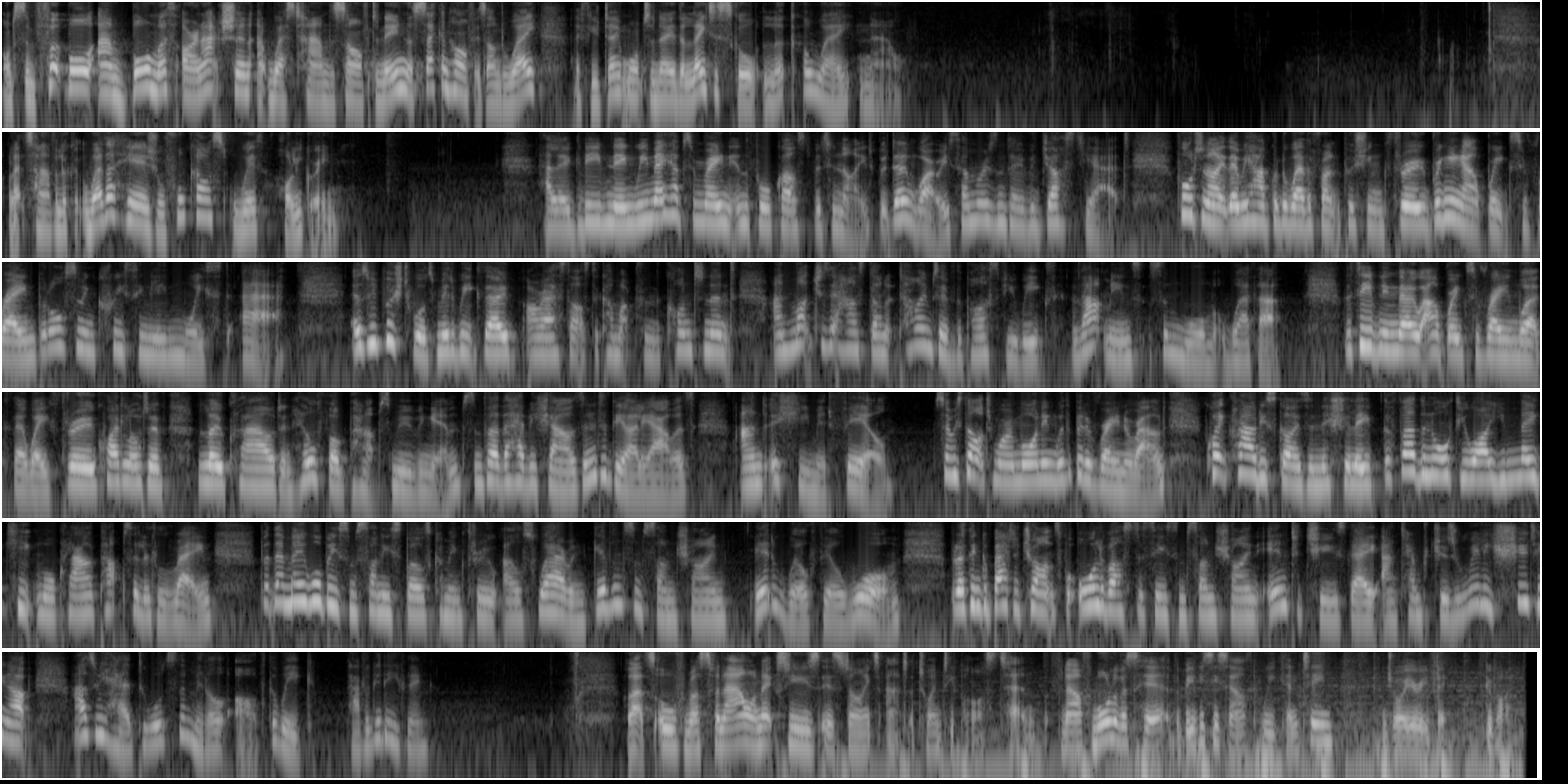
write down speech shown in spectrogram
On to some football, and Bournemouth are in action at West Ham this afternoon. The second half is underway, and if you don't want to know the latest score, look away now. Let's have a look at the weather. Here's your forecast with Holly Green. Hello, good evening. We may have some rain in the forecast for tonight, but don't worry, summer isn't over just yet. For tonight, though, we have got a weather front pushing through, bringing outbreaks of rain, but also increasingly moist air. As we push towards midweek, though, our air starts to come up from the continent, and much as it has done at times over the past few weeks, that means some warm weather. This evening, though, outbreaks of rain work their way through. Quite a lot of low cloud and hill fog perhaps moving in, some further heavy showers into the early hours, and a humid feel. So we start tomorrow morning with a bit of rain around. Quite cloudy skies initially. The further north you are, you may keep more cloud, perhaps a little rain. But there may well be some sunny spells coming through elsewhere, and given some sunshine, it will feel warm. But I think a better chance for all of us to see some sunshine into Tuesday and temperatures really shooting up as we head towards the middle of the week. Have a good evening. That's all from us for now. Our next news is tonight at 20 past 10. But for now, from all of us here at the BBC South Weekend team, enjoy your evening. Goodbye.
